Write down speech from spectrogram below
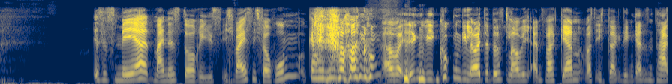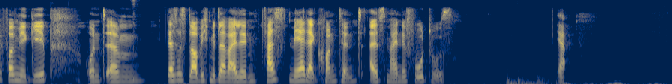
ist es mehr meine Stories. Ich weiß nicht warum, keine Ahnung, aber irgendwie gucken die Leute das, glaube ich, einfach gern, was ich da den ganzen Tag von mir gebe. Und ähm, das ist, glaube ich, mittlerweile fast mehr der Content als meine Fotos.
